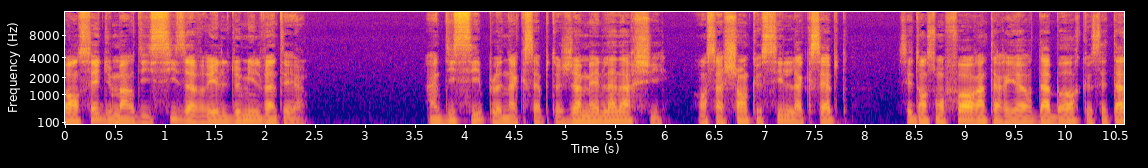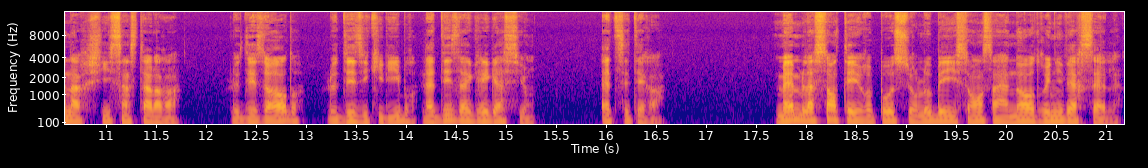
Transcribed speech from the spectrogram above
Pensée du mardi 6 avril 2021. Un disciple n'accepte jamais l'anarchie, en sachant que s'il l'accepte, c'est dans son fort intérieur d'abord que cette anarchie s'installera. Le désordre, le déséquilibre, la désagrégation, etc. Même la santé repose sur l'obéissance à un ordre universel.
